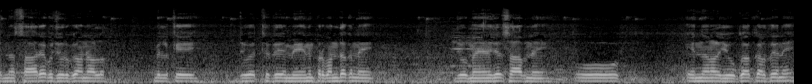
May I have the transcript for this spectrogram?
ਇਹਨਾਂ ਸਾਰੇ ਬਜ਼ੁਰਗਾਂ ਨਾਲ ਮਿਲ ਕੇ ਜੋ ਇੱਥੇ ਦੇ ਮੇਨ ਪ੍ਰਬੰਧਕ ਨੇ, ਜੋ ਮੈਨੇਜਰ ਸਾਹਿਬ ਨੇ, ਉਹ ਇਹਨਾਂ ਨਾਲ ਯੋਗਾ ਕਰਦੇ ਨੇ।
